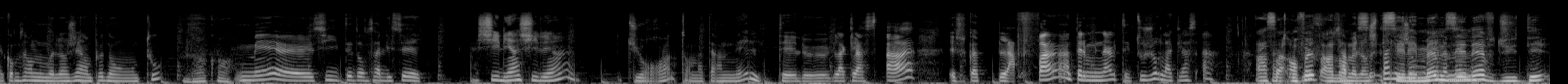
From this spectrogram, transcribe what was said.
et comme ça, on nous mélangeait un peu dans tout. D'accord. Mais euh, si tu es dans un lycée chilien, chilien, tu rentres en maternelle, tu es la classe A et jusqu'à la fin, en terminale, tu es toujours la classe A. Ah, ça, en fait, c'est les gens mêmes élèves du, dé-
